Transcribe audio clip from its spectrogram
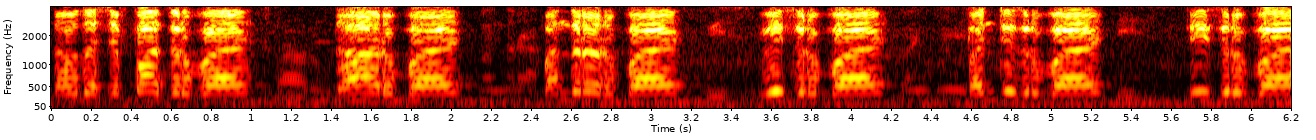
चौदाशे पाच रुपये दहा रुपये पंधरा रुपये वीस रुपये पंचवीस रुपये तीस रुपये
